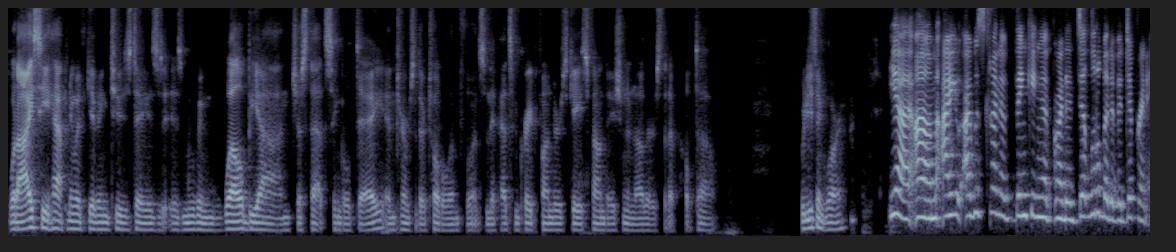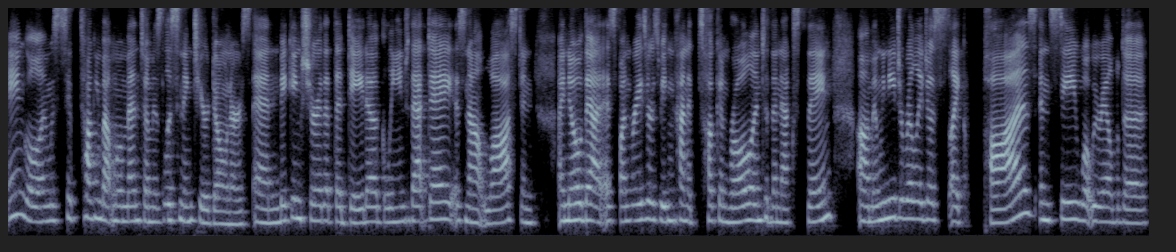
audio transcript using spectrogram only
what I see happening with Giving Tuesday is, is moving well beyond just that single day in terms of their total influence. And they've had some great funders, Gates Foundation and others that have helped out. What do you think, Laura? Yeah, um, I, I was kind of thinking from a di- little bit of a different angle and was talking about momentum is listening to your donors and making sure that the data gleaned that day is not lost. And I know that as fundraisers, we can kind of tuck and roll into the next thing. Um, and we need to really just like pause and see what we were able to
